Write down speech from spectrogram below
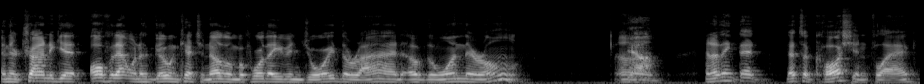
and they're trying to get off of that one to go and catch another one before they've enjoyed the ride of the one they're on. Um, yeah. And I think that that's a caution flag.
